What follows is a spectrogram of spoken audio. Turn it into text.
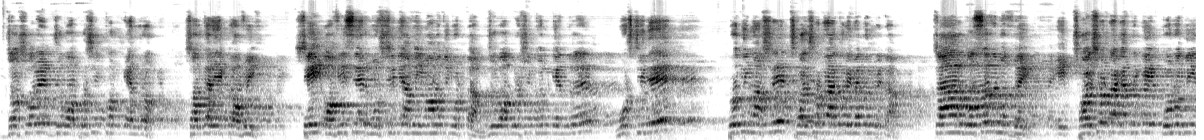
যশোরের যুব প্রশিক্ষণ কেন্দ্র। সরকারি একটা অফিস। সেই অফিসের মসজিদে আমি ইমামতি করতাম। যুব প্রশিক্ষণ কেন্দ্রের মসজিদে প্রতি মাসে ছয়শো টাকা করে বেতন পেতাম। চার বছরের মধ্যে এই ছয়শো টাকা থেকে কোনোদিন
